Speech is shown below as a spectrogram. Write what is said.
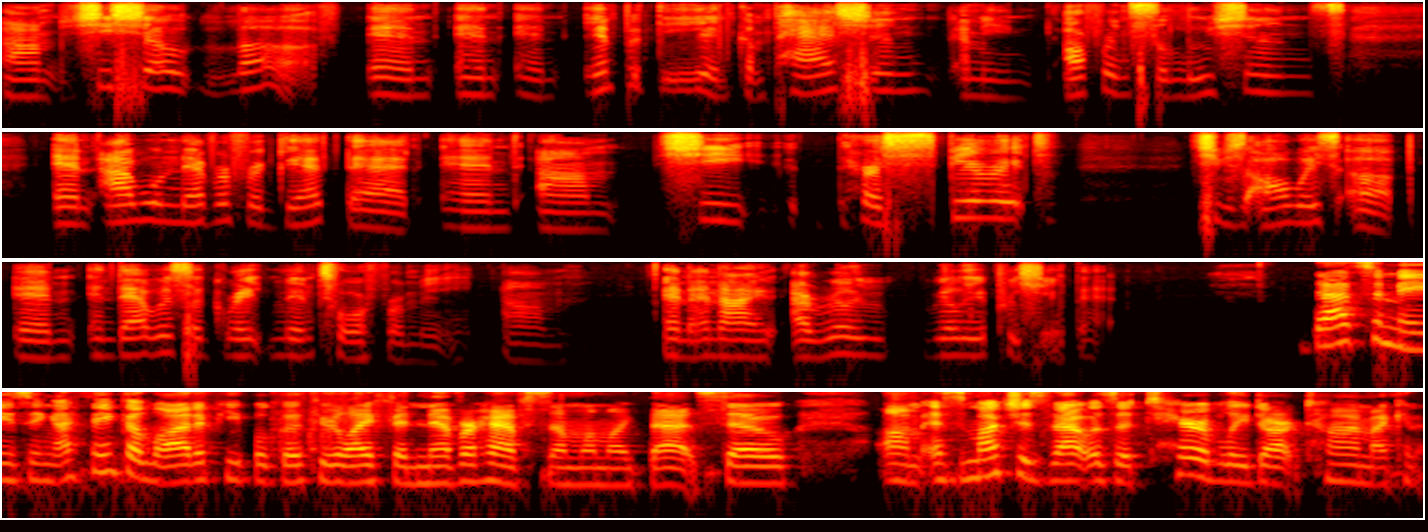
Um, she showed love and, and, and empathy and compassion. I mean, offering solutions. And I will never forget that. And um, she, her spirit, she was always up. And, and that was a great mentor for me. Um, and, and I, I really, really appreciate that. That's amazing. I think a lot of people go through life and never have someone like that. So, um, as much as that was a terribly dark time, I can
